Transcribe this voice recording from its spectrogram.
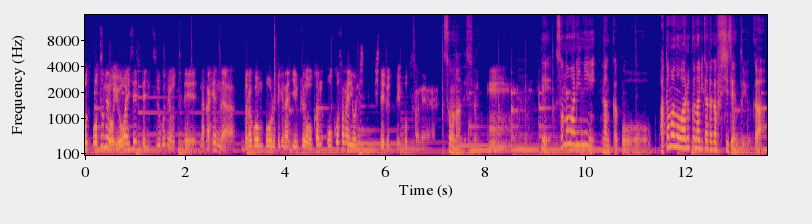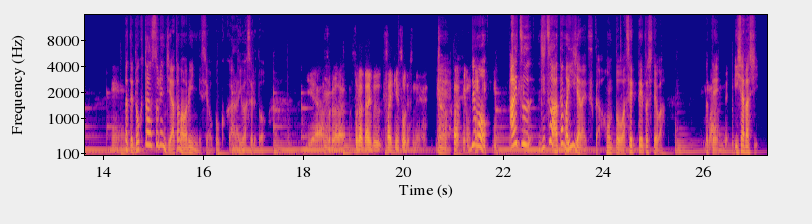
おおつめを弱い設定にすることによって、なんか変なドラゴンボール的なインフレを起こさないようにししてるっていうことですかね。そうなんですよ。うん。で、その割になんかこう、頭の悪くなり方が不自然というか、うんだってドクター・ストレンジ頭悪いんですよ、僕から言わせると。いやそれは、それはだいぶ最近そうですね。ええでも、あいつ実は頭いいじゃないですか、本当は、設定としては。だって医者だし。まあね。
